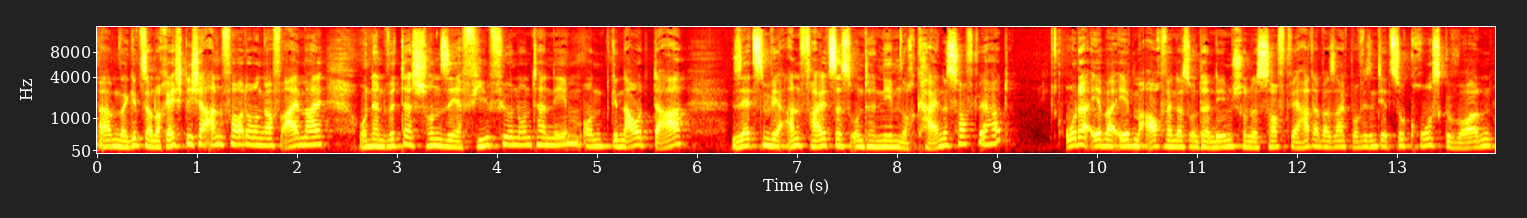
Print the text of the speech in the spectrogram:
Ähm, da gibt es auch noch rechtliche Anforderungen auf einmal und dann wird das schon sehr viel für ein Unternehmen und genau da setzen wir an, falls das Unternehmen noch keine Software hat. Oder aber eben auch, wenn das Unternehmen schon eine Software hat, aber sagt, boah, wir sind jetzt so groß geworden,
